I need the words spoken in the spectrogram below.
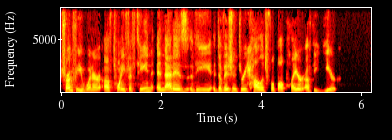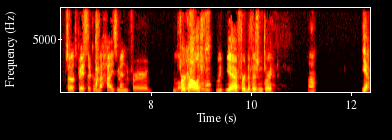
Trophy winner of 2015, and that is the Division Three College Football Player of the Year So it's basically the Heisman for lower for college. schools. Yeah, for Division Three. Huh. Yeah.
